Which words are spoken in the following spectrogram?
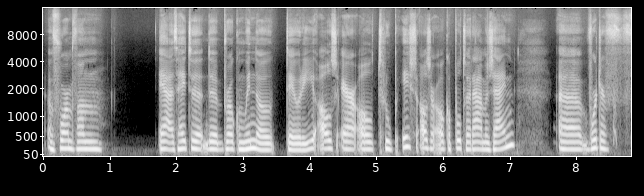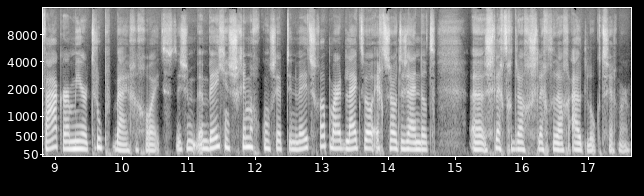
een vorm van... Ja, het heet de, de broken window theorie. Als er al troep is, als er al kapotte ramen zijn... Uh, wordt er vaker meer troep bij gegooid. Het is een, een, beetje een schimmig concept in de wetenschap, maar het lijkt wel echt zo te zijn dat uh, slecht gedrag slecht gedrag uitlokt, zeg maar.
